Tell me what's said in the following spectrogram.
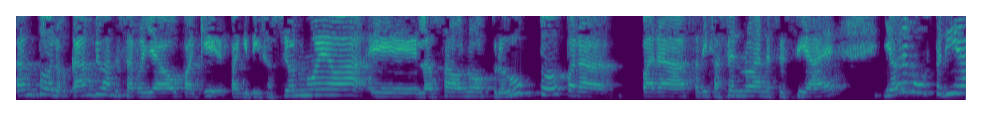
tanto de los cambios, han desarrollado paquetización nueva, eh, lanzado nuevos productos para, para satisfacer nuevas necesidades. Y ahora me gustaría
